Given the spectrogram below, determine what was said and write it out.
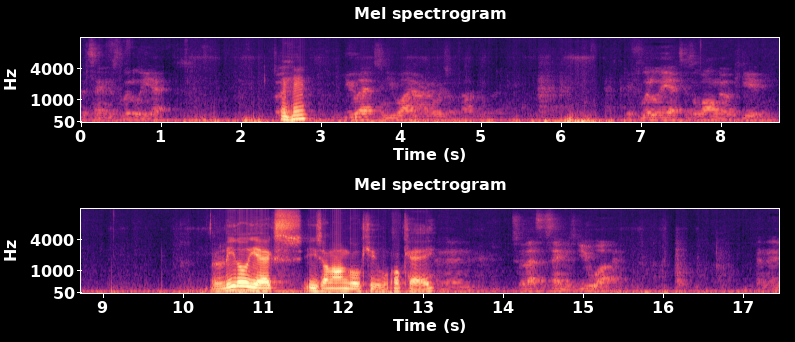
the same as little ex. But Mm-hmm. ux and ui aren't always orthogonal. If little ex is along OQ, Little ex is along OQ, okay. and then so that's the same as ui. And then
